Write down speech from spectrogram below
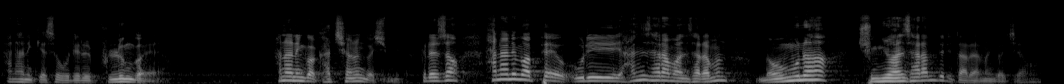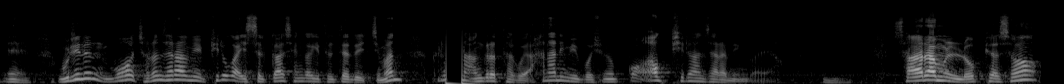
하나님께서 우리를 부른 거예요. 하나님과 같이 하는 것입니다. 그래서 하나님 앞에 우리 한 사람 한 사람은 너무나 중요한 사람들이다라는 거죠. 예. 우리는 뭐 저런 사람이 필요가 있을까 생각이 들 때도 있지만 그러나 안 그렇다고요. 하나님이 보시면 꼭 필요한 사람인 거예요. 음. 사람을 높여서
